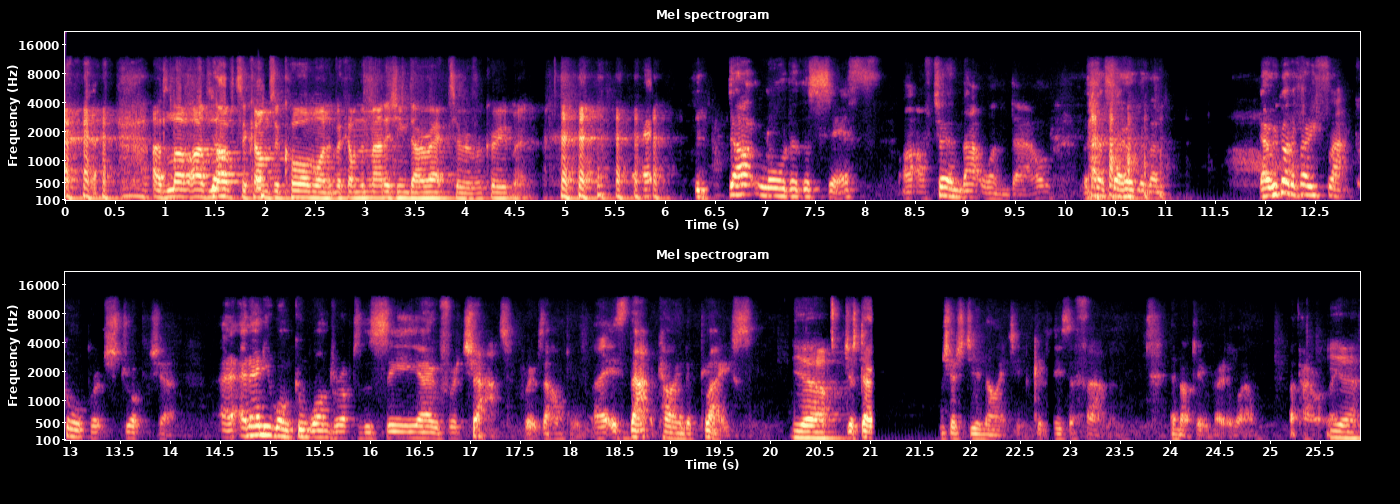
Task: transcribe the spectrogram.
I'd love, I'd love to come to Coremont and become the managing director of recruitment. the Dark Lord of the Sith. I've turned that one down. now we've got a very flat corporate structure, uh, and anyone can wander up to the CEO for a chat, for example. Uh, it's that kind of place. Yeah. Just don't Manchester United because he's a fan and they're not doing very well. Apparently. Yeah,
